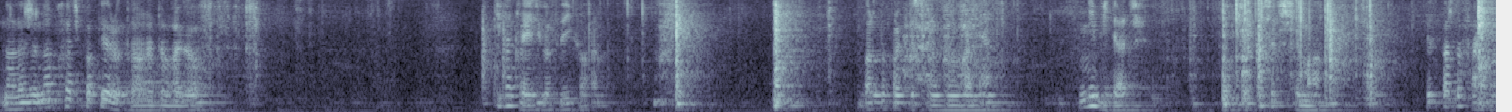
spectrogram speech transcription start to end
należy napchać papieru toaletowego i zakleić go silikonem. Bardzo praktyczne rozwiązanie. Nie widać. Wszystko się trzyma. Jest bardzo fajnie.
